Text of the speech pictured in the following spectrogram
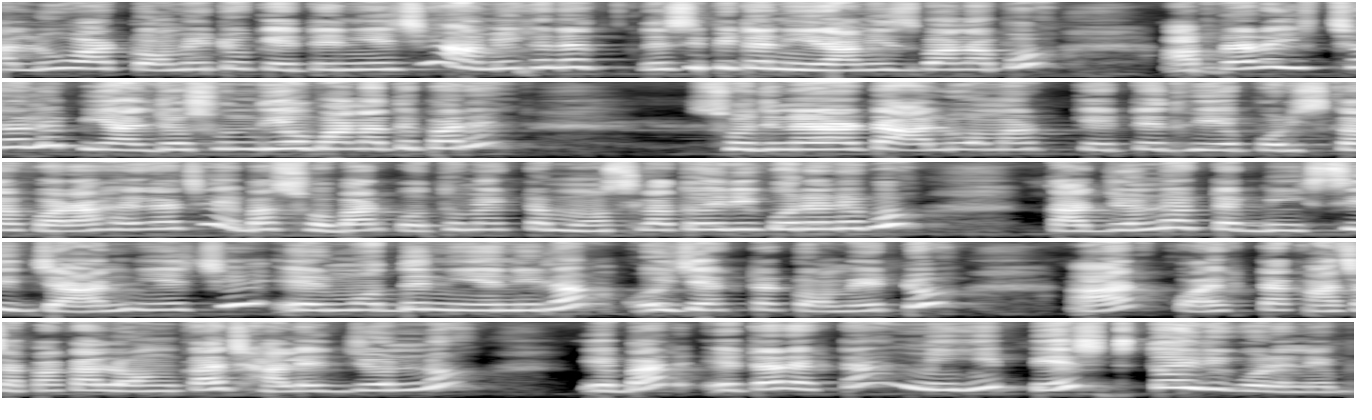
আলু আর টমেটো কেটে নিয়েছি। আমি এখানে রেসিপিটা নিরামিষ বানাবো। আপনারা ইচ্ছা হলে পেঁয়াজ রসুন দিয়েও বানাতে পারেন। সজনে ডাঁটা, আলু আমার কেটে ধুয়ে পরিষ্কার করা হয়ে গেছে। এবার সবার প্রথমে একটা মশলা তৈরি করে নেব। তার জন্য একটা মিক্সির জার নিয়েছি। এর মধ্যে নিয়ে নিলাম ওই যে একটা টমেটো আর কয়েকটা কাঁচা পাকা লঙ্কা ঝালের জন্য। এবার এটার একটা মিহি পেস্ট তৈরি করে নেব।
